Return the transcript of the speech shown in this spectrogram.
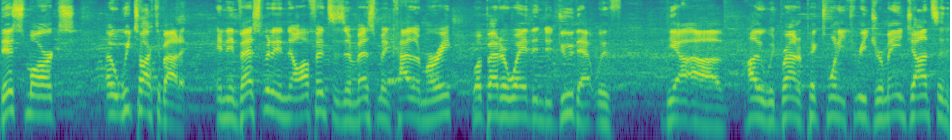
This marks, uh, we talked about it. An investment in the offense is an investment in Kyler Murray. What better way than to do that with the uh, Hollywood Brown at pick 23? Jermaine Johnson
